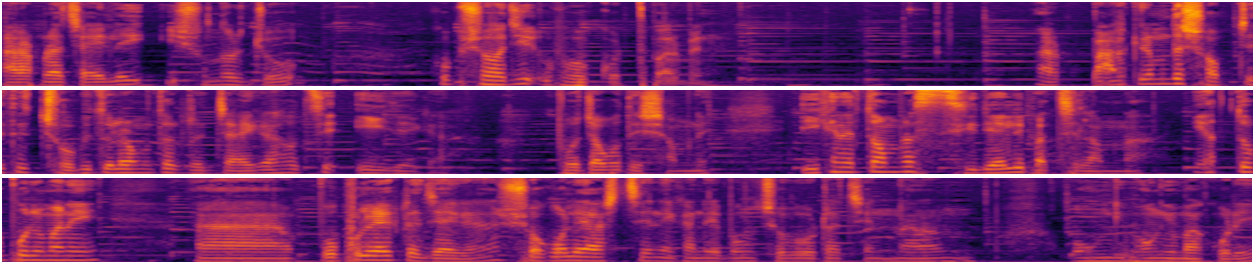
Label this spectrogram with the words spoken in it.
আর আপনারা চাইলেই এই সৌন্দর্য খুব সহজেই উপভোগ করতে পারবেন। আর পার্কের মধ্যে সবচেয়ে ছবি তোলার মতো একটা জায়গা হচ্ছে এই জায়গা। প্রজাপতির সামনে। এখানে তো আমরা সিরিয়ালই পাচ্ছিলাম না। এত পরিমাণে পপুলার একটা জায়গা। সকলে আসছেন এখানে এবং ছবি ওঠাচ্ছেন নানান অঙ্গি ভঙ্গিমা করে।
